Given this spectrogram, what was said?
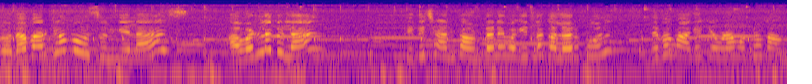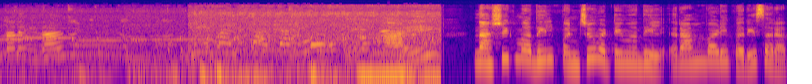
गोदा पार्कला पोहोचून गेलास? आवडलं तुला? किती छान फाउंटन आहे. बघितलं कलरफुल ते बघ मागे केवढा मोठा फाउंटन आहे विधान नाशिकमधील पंचवटीमधील रामवाडी परिसरात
